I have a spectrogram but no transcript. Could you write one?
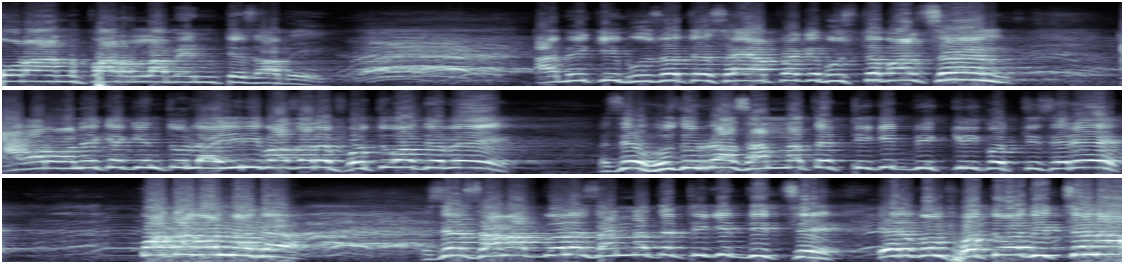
কোরআন পার্লামেন্টে যাবে। আমি কি বুঝতে চাই আপনাকে বুঝতে পারছেন? আবার অনেকে কিন্তু লাহিরি বাজারে ফতুয়া দেবে। যে হুজুররা জান্নাতের টিকিট বিক্রি করতেছে রে, কথা না যে জামাত বলে জান্নাতের টিকিট দিচ্ছে, এরকম ফতুয়া দিচ্ছে না।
